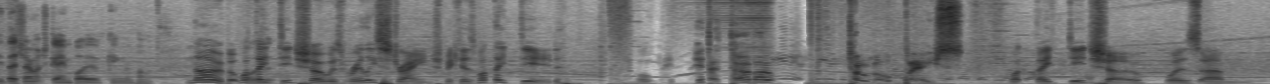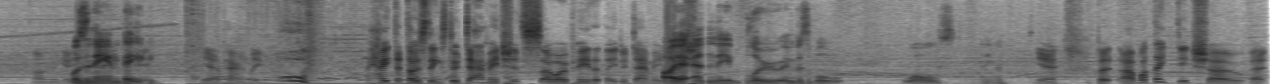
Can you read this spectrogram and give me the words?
Did they show much gameplay of Kingdom Hearts? No, but what they it? did show was really strange because what they did. Oh, hit, hit the turbo! Turbo bass! What they did show was. um. Get Was an EMP. Yeah, apparently. Oof! I hate that those things do damage. It's so OP that they do damage. Oh yeah, and the blue invisible walls. Anyway. Yeah, but uh, what they did show at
